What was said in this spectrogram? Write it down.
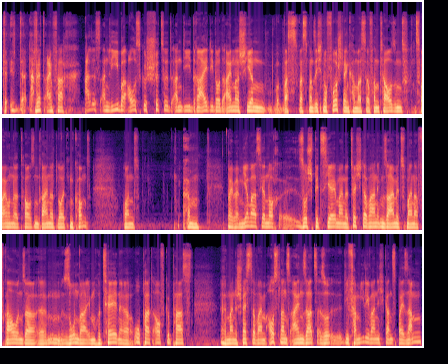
da, da wird einfach alles an Liebe ausgeschüttet an die drei, die dort einmarschieren, was, was man sich nur vorstellen kann, was da von 1200, 1300 Leuten kommt. Und ähm, bei, bei mir war es ja noch äh, so speziell, meine Töchter waren im Saal mit meiner Frau, unser ähm, Sohn war im Hotel, der Opa hat aufgepasst, äh, meine Schwester war im Auslandseinsatz, also die Familie war nicht ganz beisammen.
